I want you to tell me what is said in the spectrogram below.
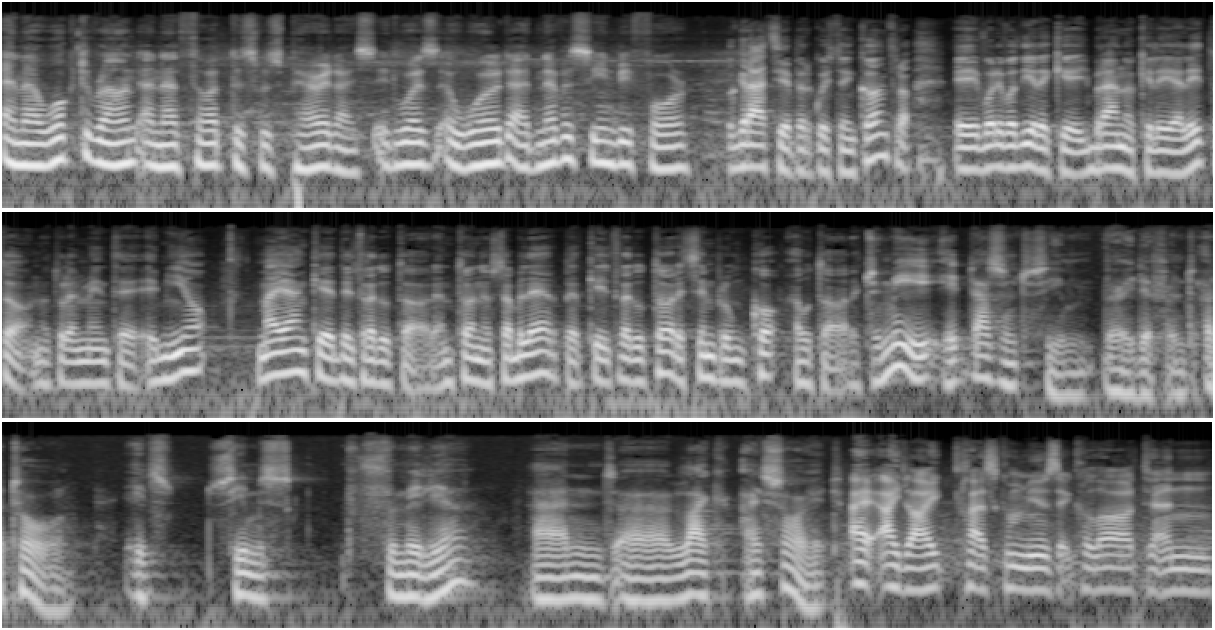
And I walked around and I thought this was paradise. It was a world I'd never seen before. Grazie per questo incontro e volevo dire che il brano che lei ha letto naturalmente è mio, ma è anche del traduttore, Antonio Sabler, perché il traduttore è sempre un co-autore. To me it doesn't seem very different at all. It seems familiar and uh, like I saw it. I, I like classical music a lot and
